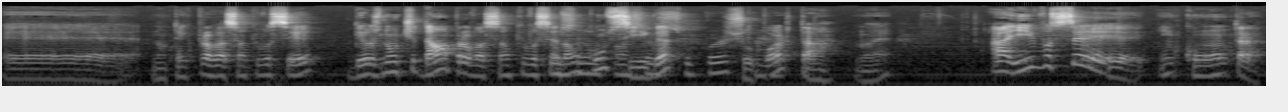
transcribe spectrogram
é, não tem provação que você. Deus não te dá uma provação que você, Você não não consiga suportar. suportar, não é? Aí você encontra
